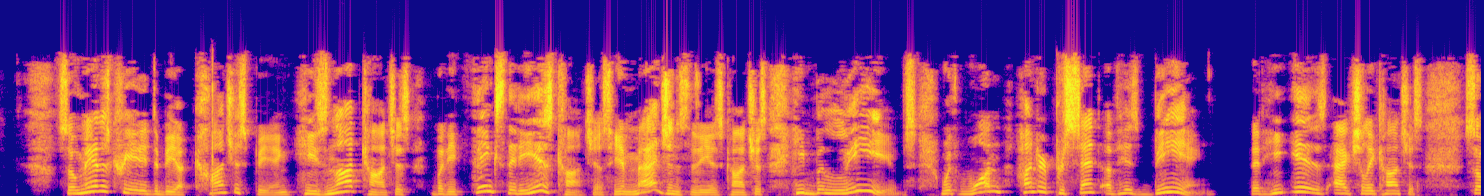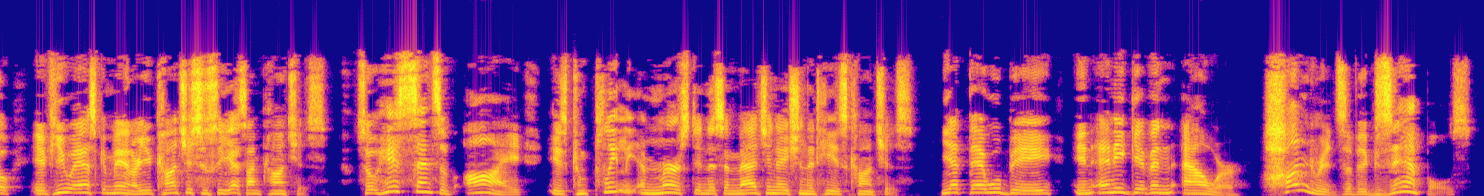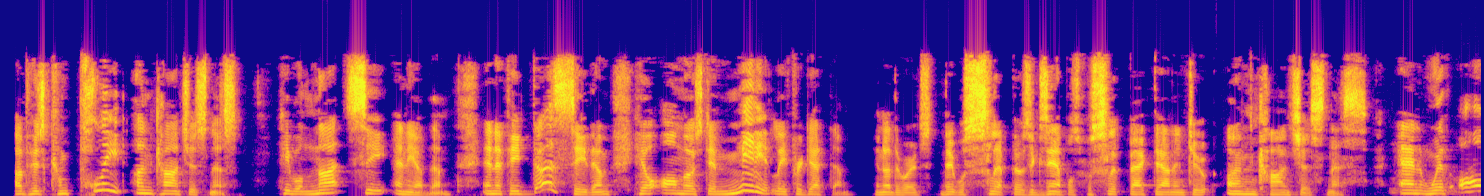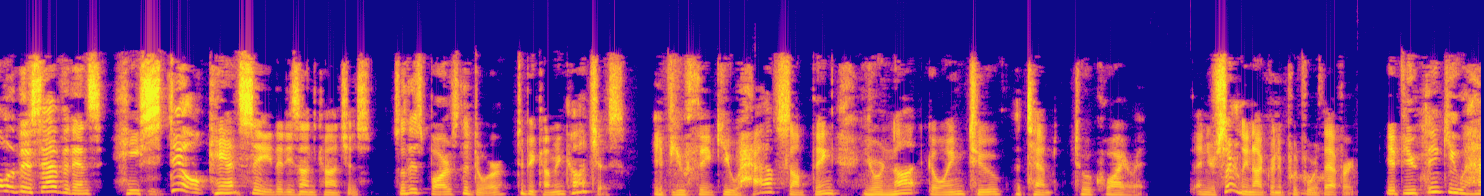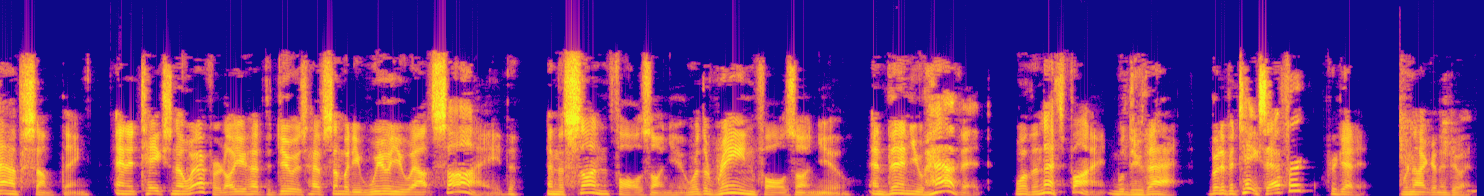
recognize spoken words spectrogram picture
So man is created to be a conscious being. He's not conscious, but he thinks that he is conscious. He imagines that he is conscious. He believes with 100% of his being that he is actually conscious. So if you ask a man, are you conscious? He'll say, yes, I'm conscious. So his sense of I is completely immersed in this imagination that he is conscious. Yet there will be, in any given hour, hundreds of examples of his complete unconsciousness. He will not see any of them. And if he does see them, he'll almost immediately forget them. In other words, they will slip, those examples will slip back down into unconsciousness. And with all of this evidence, he still can't see that he's unconscious. So this bars the door to becoming conscious. If you think you have something, you're not going to attempt to acquire it. And you're certainly not going to put forth effort. If you think you have something and it takes no effort, all you have to do is have somebody wheel you outside and the sun falls on you or the rain falls on you and then you have it, well then that's fine. We'll do that. But if it takes effort, forget it. We're not going to do it.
